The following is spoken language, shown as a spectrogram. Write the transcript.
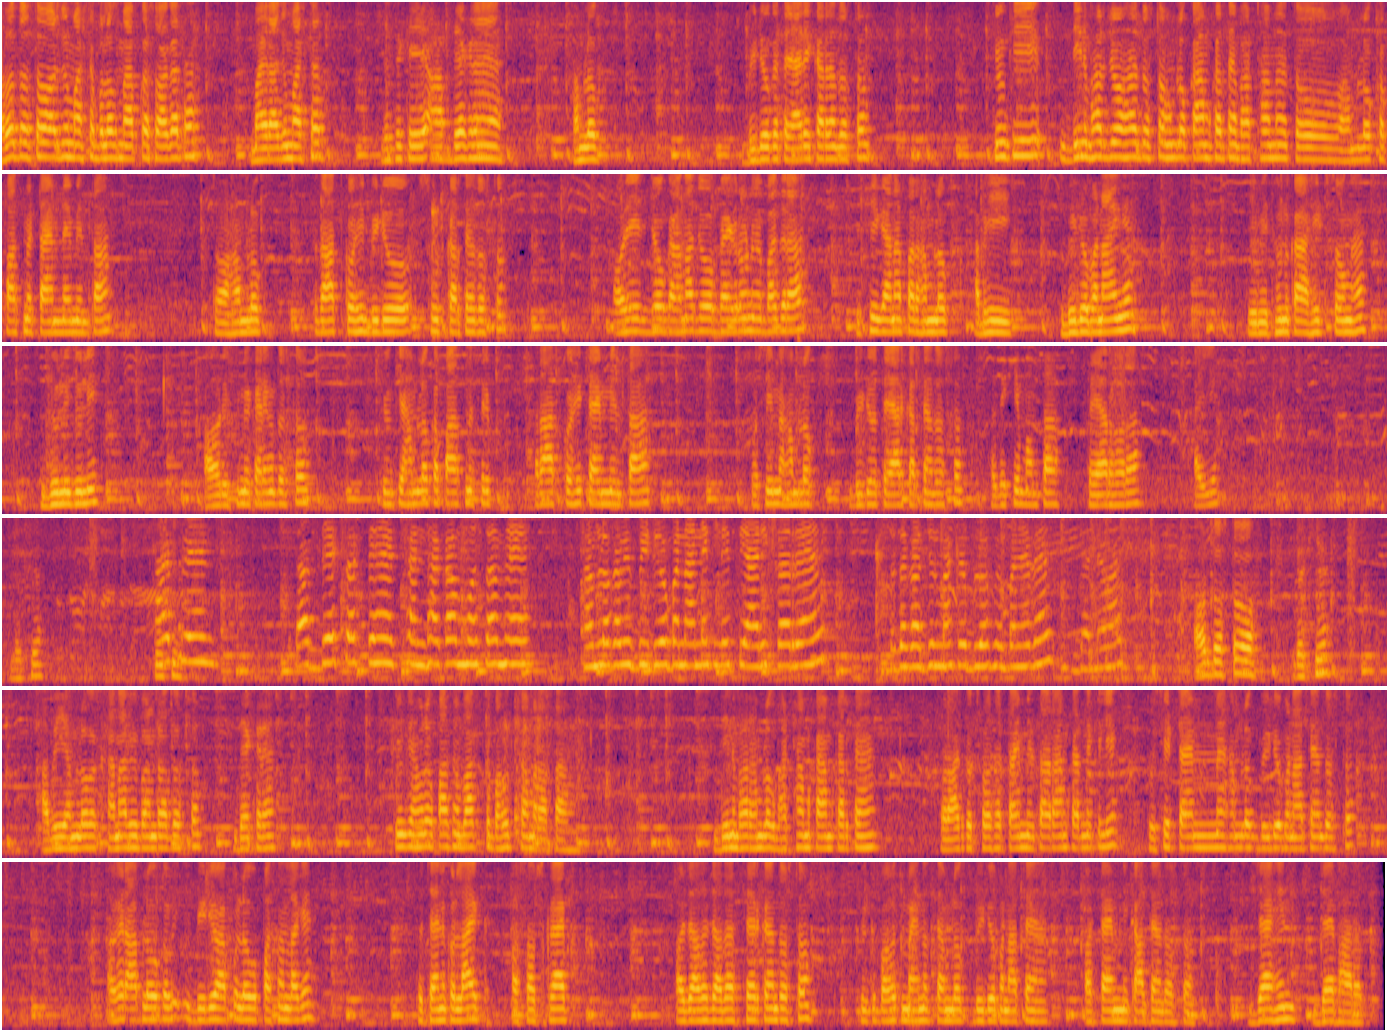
Hello दोस्तों, Arjun master blog में आपका स्वागत है। मैं राजू मास्टर। जैसे कि आप देख रहे हैं, हम लोग वीडियो की तैयारी कर रहे हैं दोस्तों। क्योंकि दिन भर जो है दोस्तों, हम लोग काम करते हैं भट्ठा में तो हम लोग के पास में टाइम नहीं मिलता। तो हम लोग रात को ही वीडियो शूट करते हैं दोस्तों। और ये जो गाना जो बैकग्राउंड में बज रहा है, इसी गाना पर हम लोग अभी वीडियो बनाएँगे। ये मिथुन का हिट सॉन्ग है, जूली जूली। और इसी में करेंगे दोस्तों क्योंकि हम लोग के पास में सिर्फ़ रात को ही टाइम मिलता है। उसी में हम लोग वीडियो तैयार करते हैं दोस्तों। तो देखिए ममता तैयार हो रहा। आइए। देखिए। हाय फ्रेंड तो आप देख सकते हैं ठंडा का मौसम है। हम लोग अभी वीडियो बनाने के लिए तैयारी कर रहे हैं। तो तक अर्जुन मास्टर ब्लॉग में बने रहे। धन्यवाद। और दोस्तों देखिए अभी हम लोग का खाना भी बन रहा दोस्तों। देख रहे हैं। क्योंकि हम लोग पास में वक्त बहुत कम रहता है। दिन भर हम लोग भट्ठा में काम करते हैं और रात को थोड़ा सा टाइम मिलता है आराम करने के लिए तो उसी टाइम में हम लोग वीडियो बनाते हैं दोस्तों। अगर आप लोगों को वीडियो आप लोगों को पसंद लगे तो चैनल को लाइक और सब्सक्राइब और ज़्यादा से ज़्यादा शेयर करें दोस्तों, क्योंकि बहुत मेहनत से हम लोग वीडियो बनाते हैं और टाइम निकालते हैं दोस्तों। जय हिंद, जय भारत।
